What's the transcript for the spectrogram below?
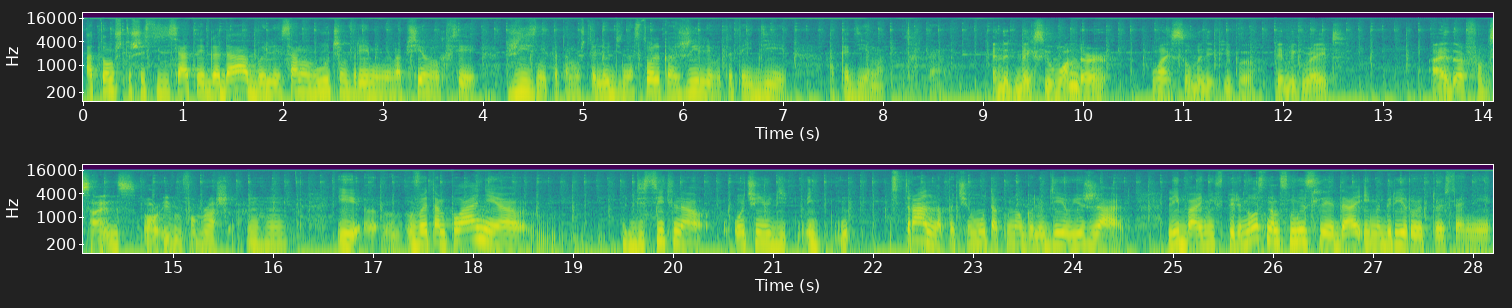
о том, что 60-е годы были самым лучшим временем вообще в их всей жизни, потому что люди настолько жили вот этой идеей Академа. Да. And it makes you wonder why so many people immigrate either from science or even from Russia. И э, в этом плане э, действительно очень странно, почему так много людей уезжают. Либо они в переносном смысле да, иммигрируют, то есть они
